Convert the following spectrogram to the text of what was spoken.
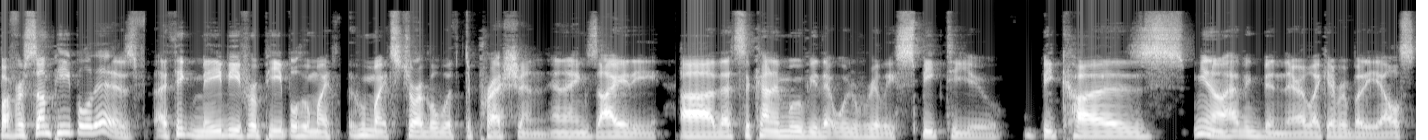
But for some people, it is. I think maybe for people who might who might struggle with depression and anxiety, uh, that's the kind of movie that would really speak to you because you know, having been there like everybody else,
